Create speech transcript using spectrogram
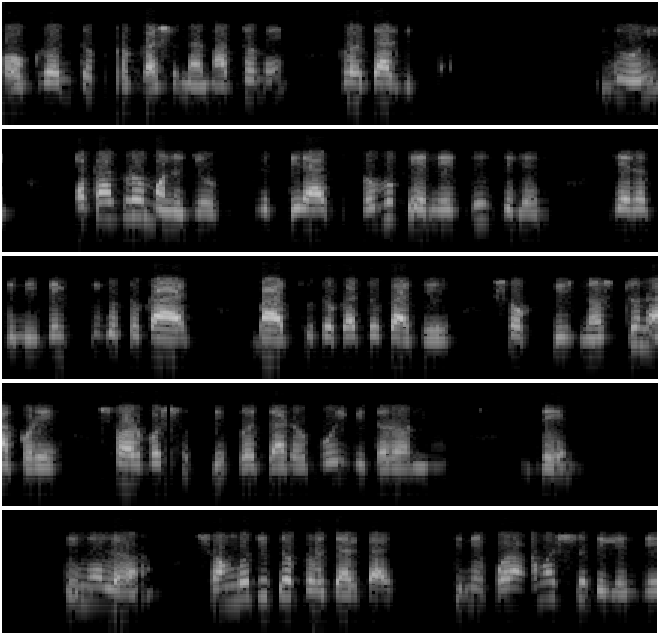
ও গ্রন্থ প্রকাশনার মাধ্যমে প্রচার বিস্তার। দুই, একাগ্র মনোযোগ। পৃথ্বীরাজ প্রভুকে নির্দেশ দিলেন যেন তিনি ব্যক্তিগত কাজ বা ছোটখাটো কাজে শক্তি নষ্ট না করে সর্বশক্তি প্রচার ও বই বিতরণ দেন। তিন হলো, সংগঠিত প্রচার কাজ। তিনি পরামর্শ দিলেন যে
